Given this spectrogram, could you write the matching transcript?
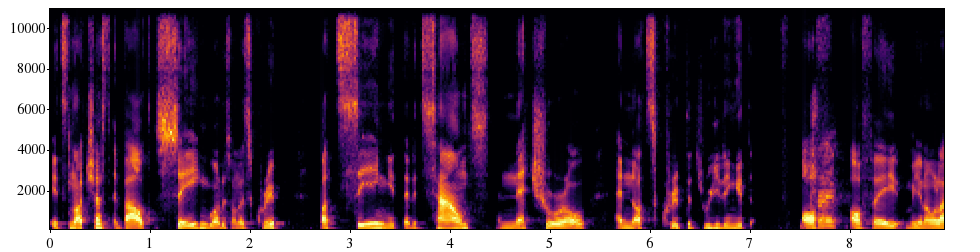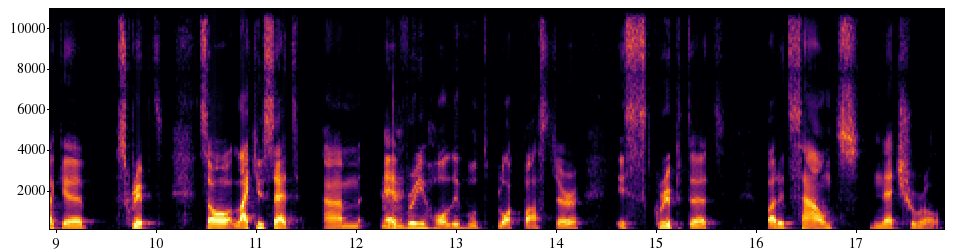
It's not just about saying what is on a script, but saying it that it sounds natural and not scripted. Reading it off right. of a you know like a script. So like you said, um, mm-hmm. every Hollywood blockbuster is scripted, but it sounds natural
